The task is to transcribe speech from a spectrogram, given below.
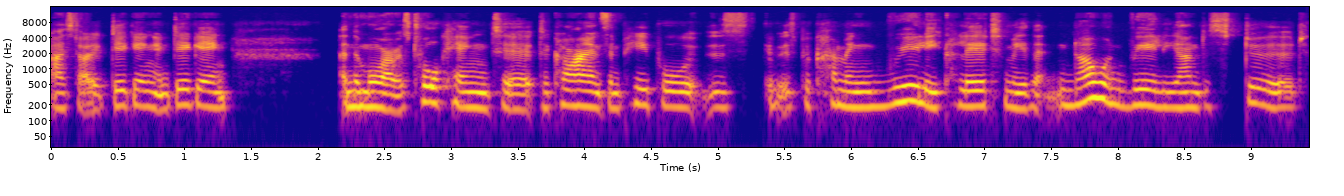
i started digging and digging and the more I was talking to, to clients and people, it was it was becoming really clear to me that no one really understood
